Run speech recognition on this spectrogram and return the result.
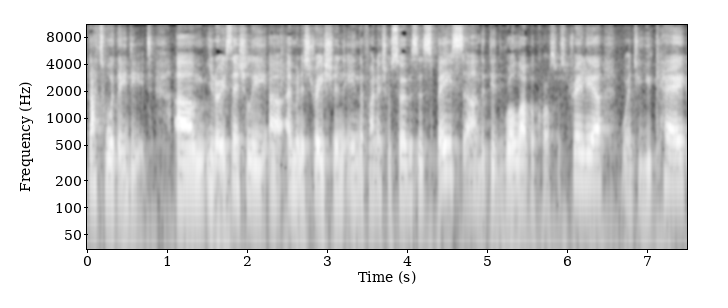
that's what they did. Um, you know, essentially uh, administration in the financial services space. Uh, they did roll up across Australia, went to UK.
